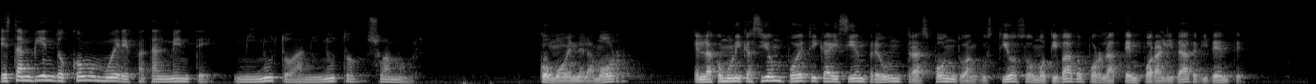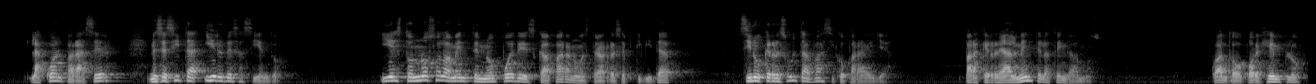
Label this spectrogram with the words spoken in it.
están viendo cómo muere fatalmente, minuto a minuto, su amor. Como en el amor, en la comunicación poética hay siempre un trasfondo angustioso motivado por la temporalidad evidente, la cual para hacer necesita ir deshaciendo. Y esto no solamente no puede escapar a nuestra receptividad, sino que resulta básico para ella, para que realmente la tengamos. Cuando, por ejemplo,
